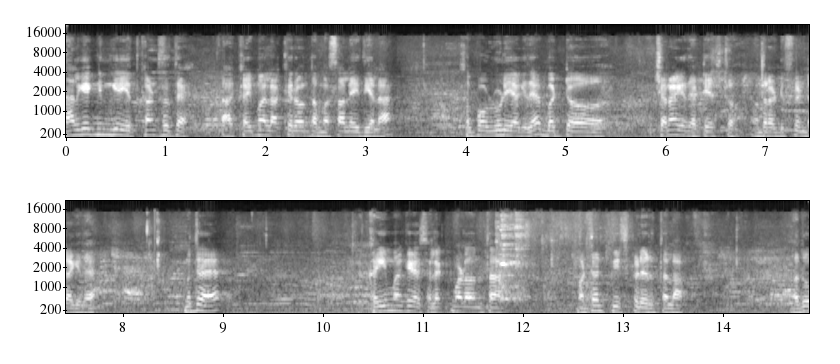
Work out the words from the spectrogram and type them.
ನಾಲ್ಗೆಗೆ ನಿಮಗೆ ಎದ್ದು ಕಾಣಿಸುತ್ತೆ. ಆ ಕೈಮಲ್ಲಿ ಹಾಕಿರೋವಂಥ ಮಸಾಲೆ ಇದೆಯಲ್ಲ, ಸ್ವಲ್ಪ ಹುಳಿ ಆಗಿದೆ ಬಟ್ ಚೆನ್ನಾಗಿದೆ ಟೇಸ್ಟು ಒಂಥರ ಡಿಫ್ರೆಂಟ್ ಆಗಿದೆ. ಮತ್ತು ಕೈಮಾಗೆ ಸೆಲೆಕ್ಟ್ ಮಾಡೋವಂಥ ಮಟನ್ ಪೀಸ್ಗಳಿರುತ್ತಲ್ಲ ಅದು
